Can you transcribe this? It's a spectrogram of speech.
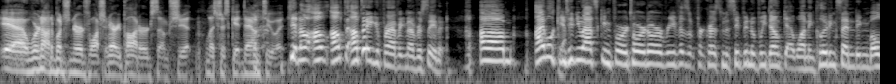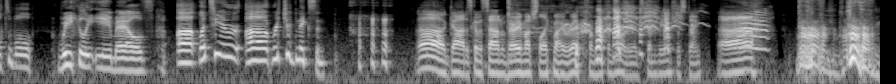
yeah, we're not a bunch of nerds watching Harry Potter or some shit. Let's just get down to it. You know, I'll I'll, I'll take it for having never seen it. Um, I will continue asking for a Torador revisit for Christmas, even if we don't get one, including sending multiple weekly emails. Uh, let's hear uh Richard Nixon. Oh god, it's gonna sound very much like my Rick from Rick and Morty. It's gonna be interesting. Uh,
